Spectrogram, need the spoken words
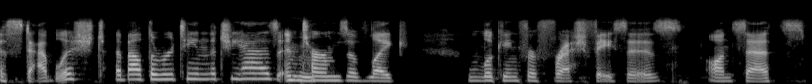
established about the routine that she has in Mhm. terms of like looking for fresh faces on sets,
